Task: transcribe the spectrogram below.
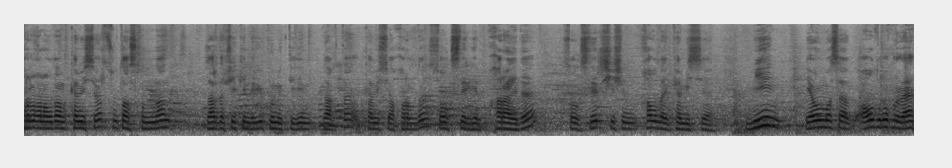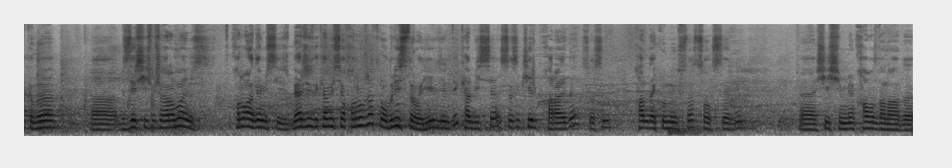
құрылған аудандық комиссия бар, су тасқынынан зардап шеккендерге көмек деген бағытта комиссия құрылды. Сол кісілер келіп қарайды, сол кісілер шешім қабылдайды комиссия. Мен, я болмаса ауылдық округ әкімі біздер шешім шығара алмаймыз құрылған комиссия. Бәр жерде комиссия құрылып жатыр ғой білесіздер ғой ел елде комиссия. Сосын келіп қарайды сосын қандай көмек ұсынады сол кісілердің шешімімен қабылданады.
